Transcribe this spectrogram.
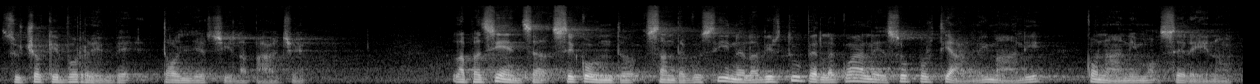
su ciò che vorrebbe toglierci la pace. La pazienza, secondo Sant'Agostino, è la virtù per la quale sopportiamo i mali con animo sereno.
